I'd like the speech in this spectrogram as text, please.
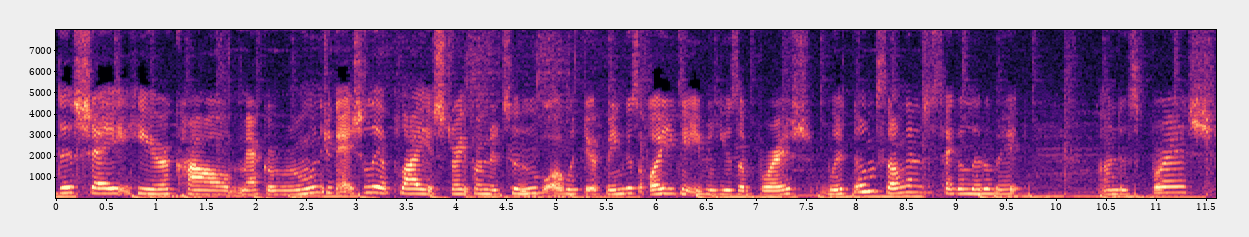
this shade here called macaroon you can actually apply it straight from the tube or with your fingers or you can even use a brush with them so i'm going to just take a little bit on this brush.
